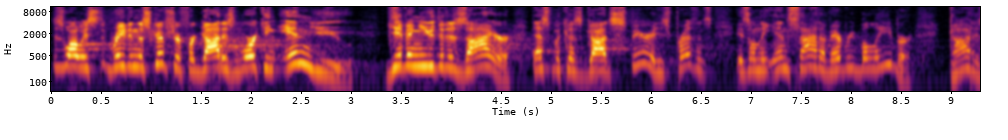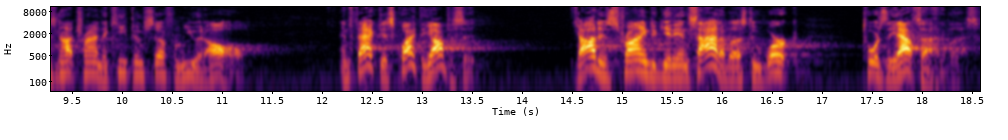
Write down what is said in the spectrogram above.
This is why we read in the scripture, for God is working in you, giving you the desire. That's because God's Spirit, His presence, is on the inside of every believer. God is not trying to keep Himself from you at all. In fact, it's quite the opposite. God is trying to get inside of us to work towards the outside of us.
